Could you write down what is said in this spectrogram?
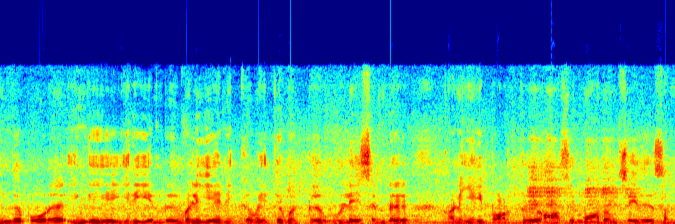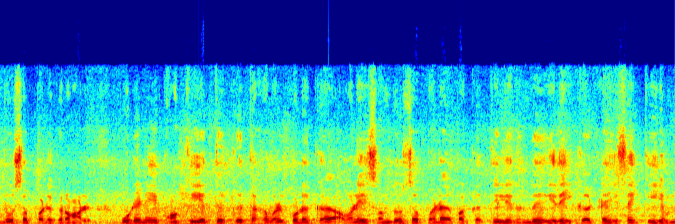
எங்க போற? இங்கேயே இரு என்று வெளியே நிற்க வைத்துவிட்டு உள்ளே சென்று கனியை பார்த்து ஆசிர்வாதம் செய்து சந்தோஷப்படுகிறாள். உடனே பாக்கியத்துக்கு தகவல் கொடுக்க அவளை சந்தோஷப்பட பக்கத்தில் இருந்து இதை கேட்ட இசைக்கியும்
